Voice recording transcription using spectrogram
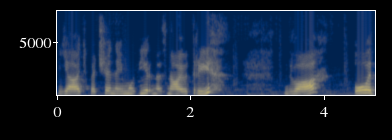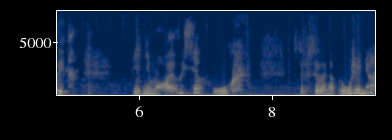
5, пече неймовірно, знаю, 3, 2, 1. Піднімаємося. Фух. Струсили напруження.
